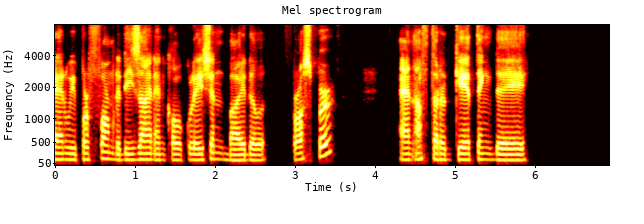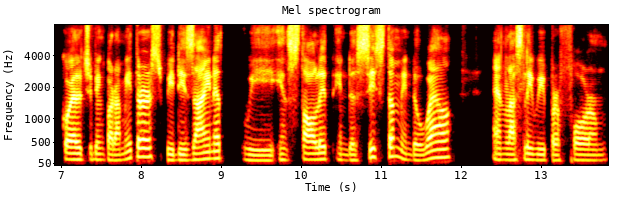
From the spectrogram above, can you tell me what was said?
And we perform the design and calculation by the Prosper. And after getting the coil tubing parameters, we design it, we install it in the system, in the well, and lastly, we perform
